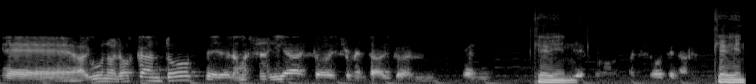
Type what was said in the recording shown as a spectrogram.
eh, algunos los canto, pero la mayoría es todo instrumental con, Qué bien. Qué bien.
